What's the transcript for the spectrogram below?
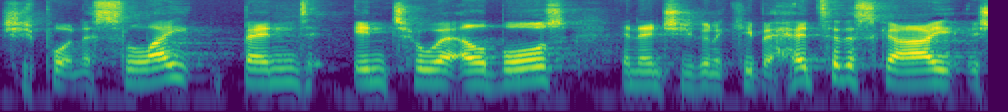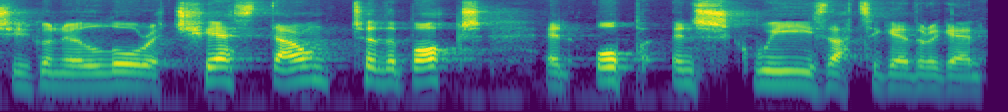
She's putting a slight bend into her elbows and then she's going to keep her head to the sky. She's going to lower her chest down to the box and up and squeeze that together again.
